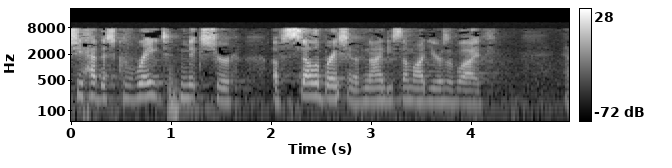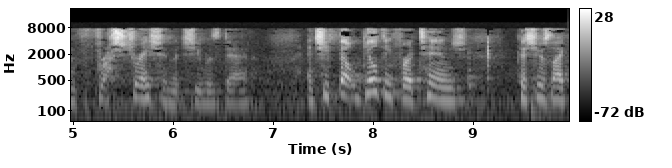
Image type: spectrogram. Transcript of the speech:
she had this great mixture of celebration of 90 some odd years of life and frustration that she was dead. And she felt guilty for a tinge because she was like,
